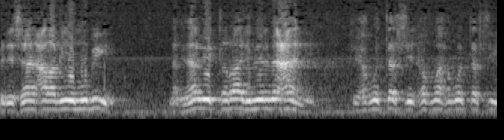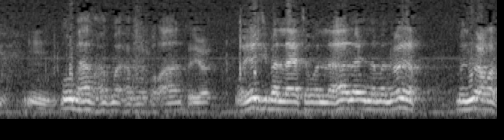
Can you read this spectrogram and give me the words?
بلسان عربي مبين. لكن هذه التراجم للمعاني في حكم التفسير حكم حكم التفسير. مو بها حكم حكم القرآن. أيوه. ويجب أن لا يتولى هذا إلا من يعرف من يعرف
